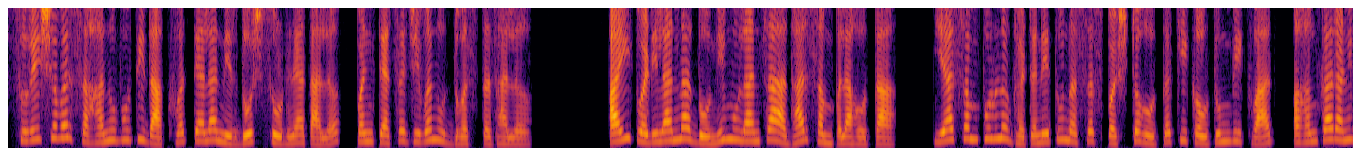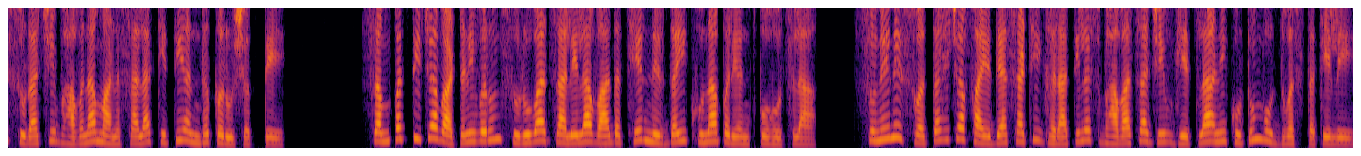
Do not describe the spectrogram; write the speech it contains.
सुरेशवर सहानुभूती दाखवत त्याला निर्दोष सोडण्यात आलं पण त्याचं जीवन उद्ध्वस्त झालं. आई वडिलांना दोन्ही मुलांचा आधार संपला होता. या संपूर्ण घटनेतून असं स्पष्ट होतं की कौटुंबिक वाद अहंकार आणि सुडाची भावना माणसाला किती अंध करू शकते. संपत्तीच्या वाटणीवरून सुरुवात झालेला वाद अखेर निर्दयी खुनापर्यंत पोहोचला. सुनेने स्वतःच्या फायद्यासाठी घरातीलच भावाचा जीव घेतला आणि कुटुंब उद्ध्वस्त केले.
